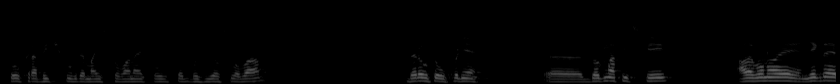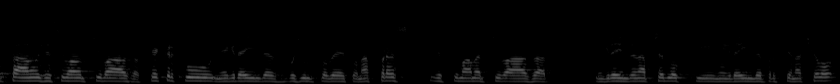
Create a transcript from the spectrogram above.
takovou krabičku, kde mají schované kousek božího slova. Berou to úplně e, dogmaticky, ale ono je, někde je psáno, že si máme přivázat ke krku, někde jinde v božím slově je to na prst, že si máme přivázat, někde jinde na předloktí, někde jinde prostě na čelo.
